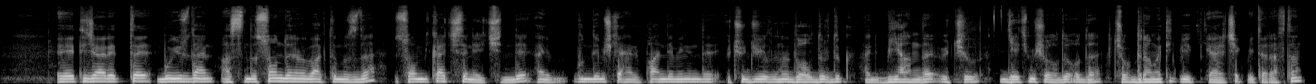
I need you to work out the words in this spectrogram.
E-ticarette bu yüzden aslında son döneme baktığımızda son birkaç sene içinde hani bunu demişken hani pandeminin de 3. yılını doldurduk. Hani bir anda 3 yıl geçmiş oldu. O da çok dramatik bir gerçek bir taraftan.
